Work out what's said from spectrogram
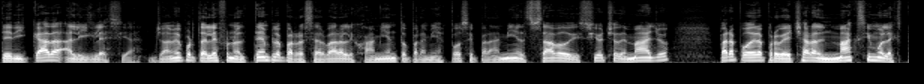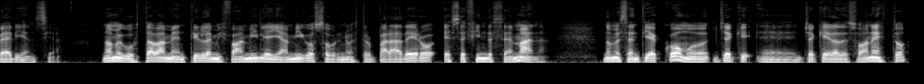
dedicada a la iglesia. Llamé por teléfono al templo para reservar alojamiento para mi esposa y para mí el sábado 18 de mayo para poder aprovechar al máximo la experiencia. No me gustaba mentirle a mi familia y amigos sobre nuestro paradero ese fin de semana. No me sentía cómodo ya que, eh, ya que era deshonesto,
